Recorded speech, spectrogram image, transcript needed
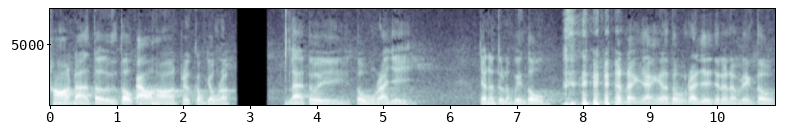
Họ đã tự tố cáo họ trước công chúng rồi là tôi tu không ra gì, cho nên tôi làm biến tu. Đơn giản như là tu không ra gì, cho nên làm biến tu.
